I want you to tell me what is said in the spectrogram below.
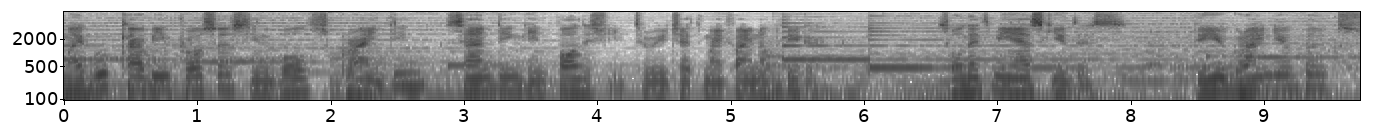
My book carving process involves grinding, sanding, and polishing to reach at my final figure. So let me ask you this. Do you grind your books?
